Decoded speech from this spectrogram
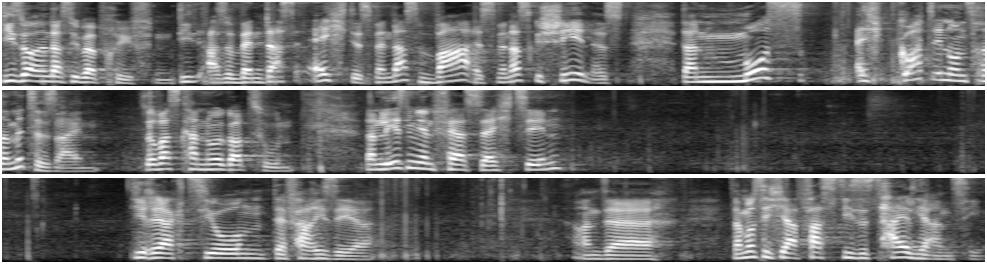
Die sollen das überprüfen. Die, also wenn das echt ist, wenn das wahr ist, wenn das geschehen ist, dann muss echt Gott in unserer Mitte sein. Sowas kann nur Gott tun. Dann lesen wir in Vers 16 die Reaktion der Pharisäer. Und äh, da muss ich ja fast dieses Teil hier anziehen.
